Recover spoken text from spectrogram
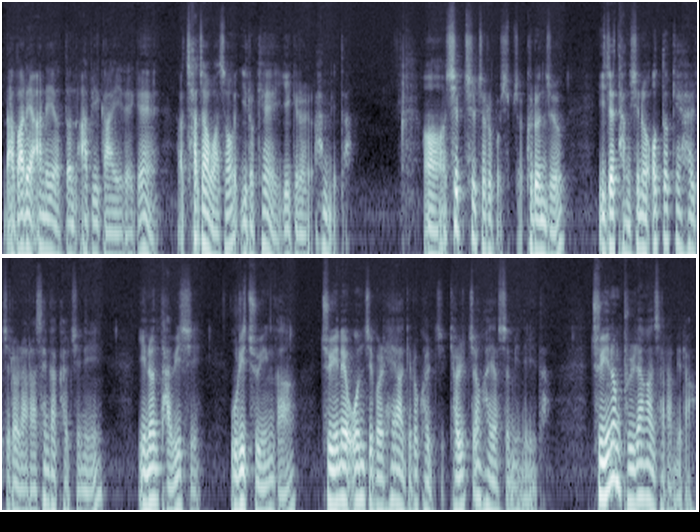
나발의 아내였던 아비가일에게 찾아와서 이렇게 얘기를 합니다. 어, 17절을 보십시오. 그런즉 이제 당신은 어떻게 할지를 알아 생각할지니 이는 다윗이 우리 주인과 주인의 온 집을 해하기로 결정하였음이니이다. 주인은 불량한 사람이라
